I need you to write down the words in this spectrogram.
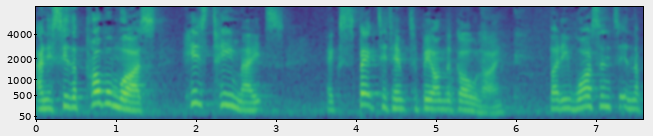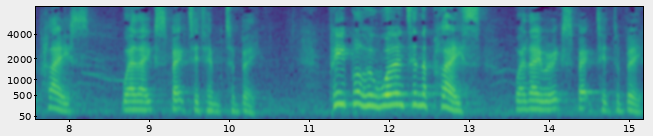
And you see, the problem was his teammates expected him to be on the goal line, but he wasn't in the place where they expected him to be. People who weren't in the place where they were expected to be.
